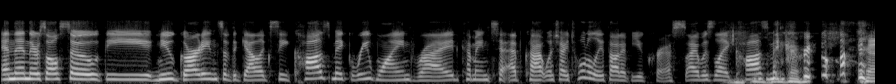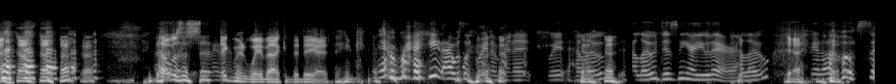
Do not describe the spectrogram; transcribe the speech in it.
And then there's also the new Guardians of the Galaxy Cosmic Rewind ride coming to Epcot, which I totally thought of you, Chris. I was like, Cosmic Rewind. that was a was like, a segment way back in the day, I think. Yeah, right. I was like, wait a minute. Wait, hello, hello, Disney, are you there? Hello. yeah. You know, so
